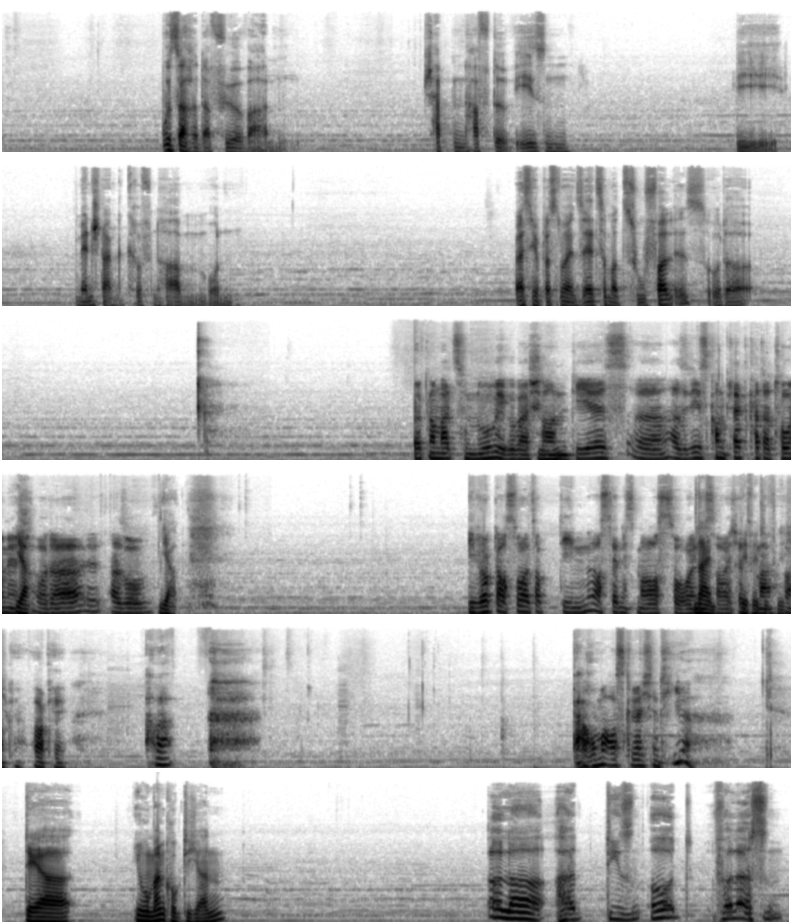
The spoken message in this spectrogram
Ursache dafür waren schattenhafte Wesen, die Menschen angegriffen haben und ich weiß nicht, ob das nur ein seltsamer Zufall ist oder Ich würde nochmal zu Nuri rüberschauen. Mhm. Die ist, äh, also die ist komplett katatonisch, Ja. oder? Also Ja. die wirkt auch so, als ob die aus der nichts mehr rauszuholen Nein, ist, sag ich jetzt definitiv mal. nicht. Okay. okay. Aber warum ausgerechnet hier? Der junge Mann guckt dich an. Allah hat diesen Ort verlassen.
